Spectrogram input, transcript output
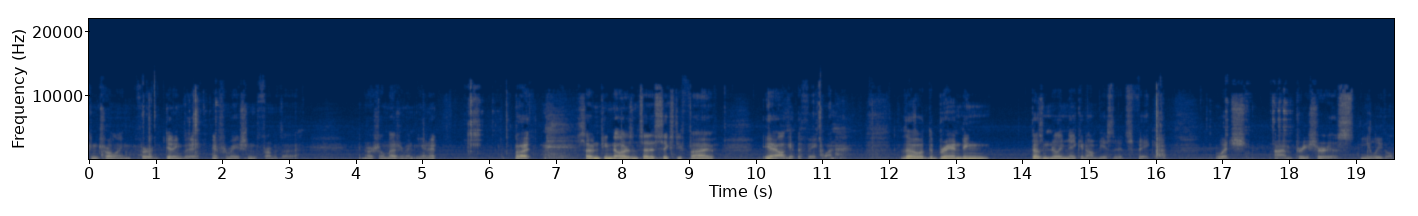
controlling, for getting the information from the inertial measurement unit. But $17 instead of 65 yeah, I'll get the fake one. Though the branding doesn't really make it obvious that it's fake, which I'm pretty sure is illegal.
